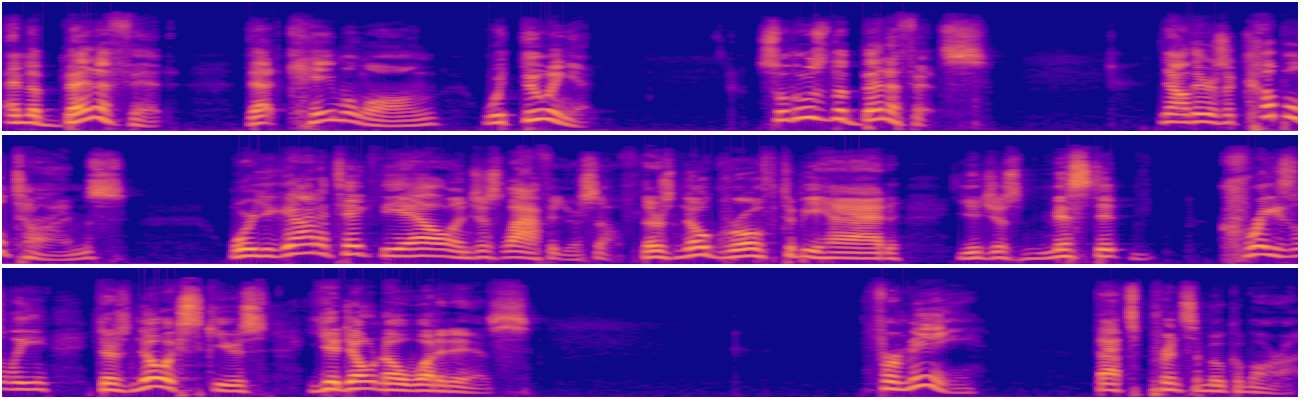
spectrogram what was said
and the benefit that came along with doing it. So those are the benefits. Now, there's a couple times where you got to take the L and just laugh at yourself. There's no growth to be had. You just missed it crazily. There's no excuse. You don't know what it is. For me, that's Prince Amukamara.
